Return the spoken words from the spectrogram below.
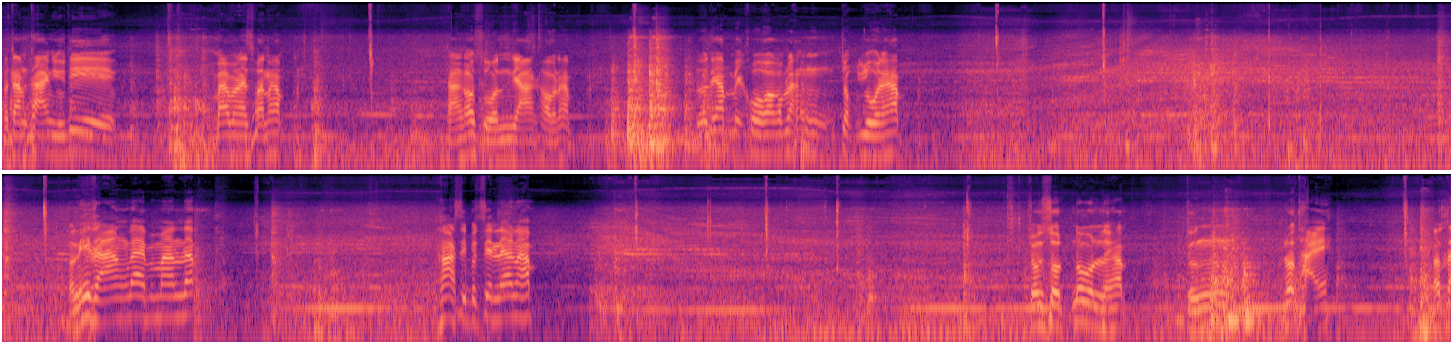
ประจำทางอยู่ที่บ้านบรรณสวรรค์ครับ ทางเข้าสวนยางเขานะครับดูนะครับเมโครเขากำลังจกอยู่นะครับตอนนี้ทางได้ประมาณสัก ห้าสิบเปอร์เซ็นต์แล้วนะครับ จนสุดนู่นเลยครับ ถึงรถไถรถไถ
